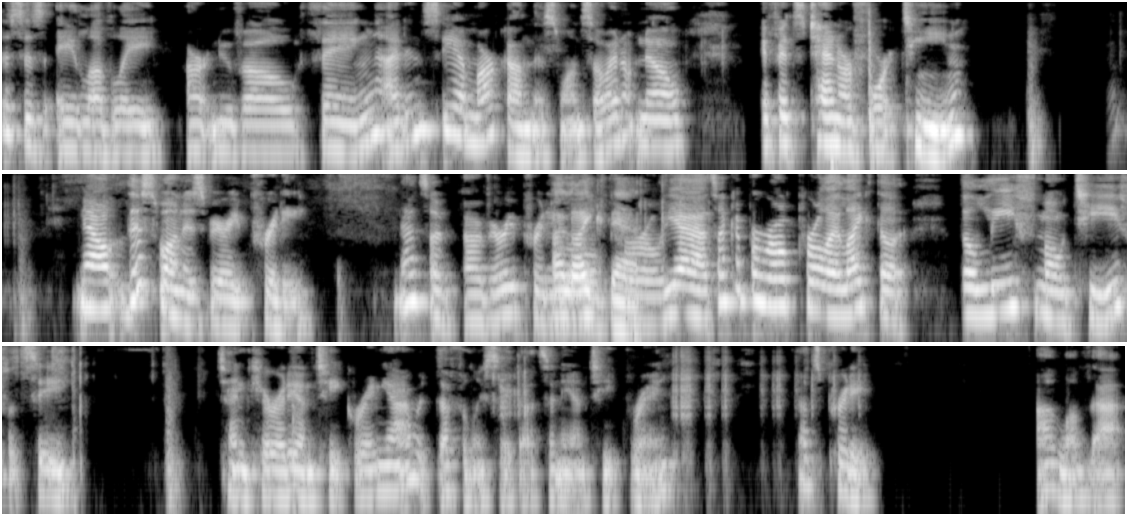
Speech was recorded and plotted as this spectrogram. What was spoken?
This is a lovely Art Nouveau thing. I didn't see a mark on this one, so I don't know if it's 10 or 14. Now, this one is very pretty. That's a, a very pretty I like that. pearl. Yeah, it's like a Baroque pearl. I like the, the leaf motif. Let's see. 10 karat antique ring. Yeah, I would definitely say that's an antique ring. That's pretty. I love that.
